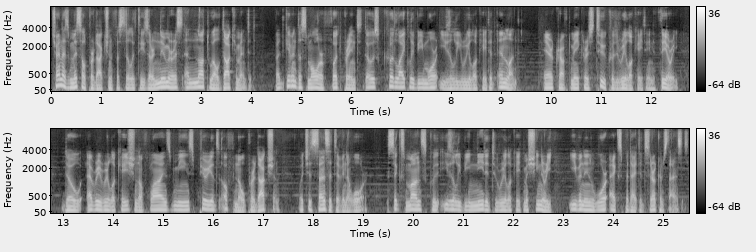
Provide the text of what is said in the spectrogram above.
China's missile production facilities are numerous and not well documented, but given the smaller footprint, those could likely be more easily relocated inland. Aircraft makers too could relocate in theory, though every relocation of lines means periods of no production, which is sensitive in a war. Six months could easily be needed to relocate machinery even in war-expedited circumstances.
